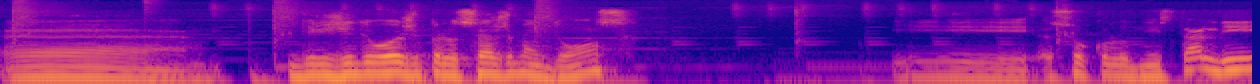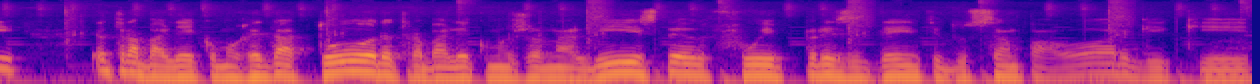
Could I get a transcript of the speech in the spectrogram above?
Uh, dirigido hoje pelo Sérgio Mendonça, e eu sou colunista ali. Eu trabalhei como redator, eu trabalhei como jornalista, eu fui presidente do Sampa.org, que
